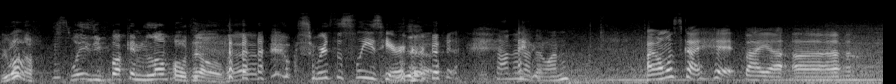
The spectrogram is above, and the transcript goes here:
we want a oh. sleazy fucking love hotel, man. so where's the sleaze here? Yeah. Found another one. I almost got hit by a, a,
